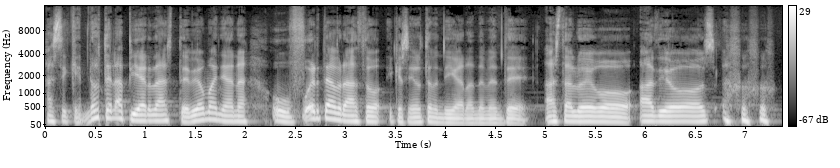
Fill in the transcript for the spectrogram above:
Así que no te la pierdas. Te veo mañana. Un fuerte abrazo y que el Señor te bendiga grandemente. Hasta luego. Adiós.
